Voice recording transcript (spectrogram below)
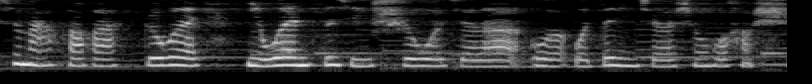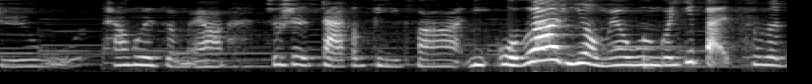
是吗，花花？如果你问咨询师，我觉得我我最近觉得生活好虚无，他会怎么样？就是打个比方啊，你我不知道你有没有问过一百次的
